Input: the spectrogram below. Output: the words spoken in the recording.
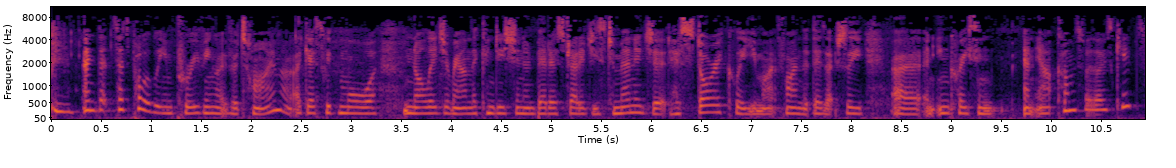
And that's, that's probably improving over time. I guess with more knowledge around the condition and better strategies to manage it. Historically, you might find that there's actually uh, an increase in, in outcomes for those kids.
